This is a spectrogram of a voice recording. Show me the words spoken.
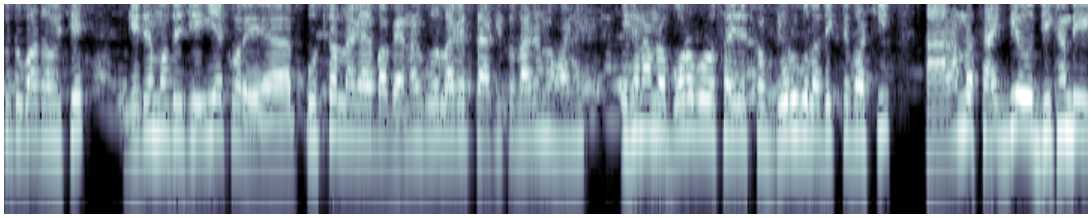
শুধু বাঁধা হয়েছে। গেটের মধ্যে যে ইয়ে করে পোস্টার লাগায় বা ব্যানারগুলো লাগায়, তা কিন্তু লাগানো হয়নি। এখানে আমরা বড় বড় সাইজের সব গরুগুলো দেখতে পাচ্ছি আর আমরা সাইড দিয়েও যেখান দিয়ে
